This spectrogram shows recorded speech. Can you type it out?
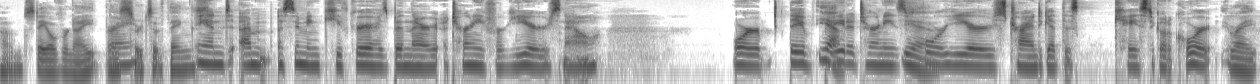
um, stay overnight, those Mm-hmm. Right. sorts of things. And I'm assuming Keith Greer has been their attorney for years now. Or they've Yeah. paid attorneys Yeah. for years trying to get this case to go to court. Right.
